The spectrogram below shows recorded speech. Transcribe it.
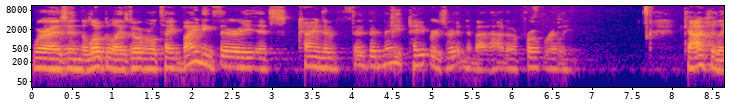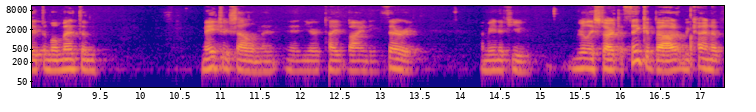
Whereas in the localized orbital tight binding theory, it's kind of, there's been many papers written about how to appropriately calculate the momentum matrix element in your tight binding theory. I mean, if you really start to think about it, we kind of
